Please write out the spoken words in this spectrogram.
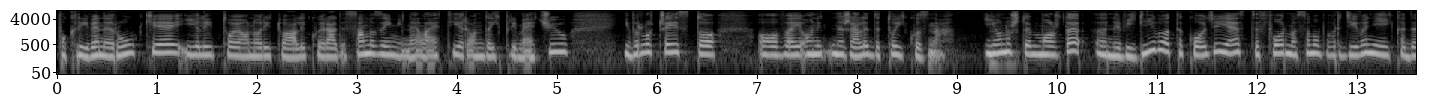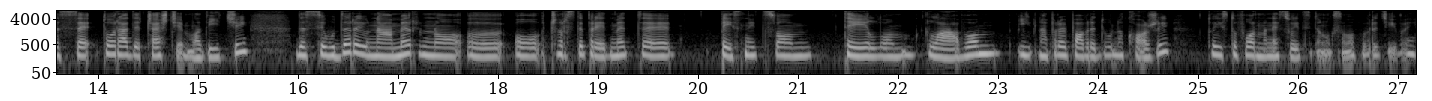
pokrivene ruke ili to je ono rituali koji rade samo zimi, ne leti, jer onda ih primećuju i vrlo često ovaj, oni ne žele da to iko zna. I ono što je možda e, nevidljivo takođe jeste forma samopovređivanja i kada se to rade češće mladići, da se udaraju namerno uh, o čvrste predmete pesnicom, telom, glavom i naprave povredu na koži, to je isto forma nesuicidalnog samopovređivanja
